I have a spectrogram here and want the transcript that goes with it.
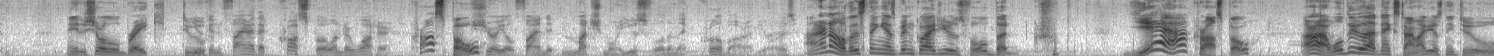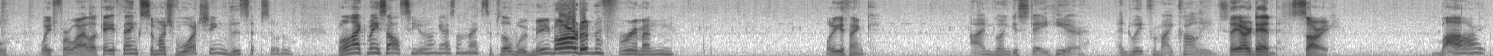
I need a short little break to You can fire that crossbow underwater. Crossbow. I'm sure you'll find it much more useful than that crowbar of yours. I don't know. This thing has been quite useful, but cr- yeah, crossbow. All right, we'll do that next time. I just need to wait for a while. Okay, thanks so much for watching this episode of Black Mesa. I'll see you guys on the next episode with me, Mordon Freeman. What do you think? I'm going to stay here and wait for my colleagues. They are dead. Sorry. Bye.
